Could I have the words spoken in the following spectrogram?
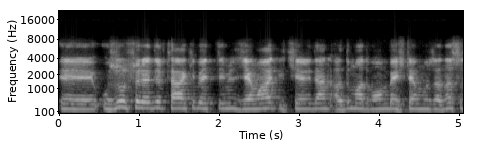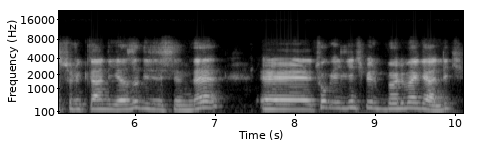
e, uzun süredir takip ettiğimiz Cemaat içeriden adım adım 15 Temmuz'a nasıl sürüklendi yazı dizisinde e, çok ilginç bir bölüme geldik.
